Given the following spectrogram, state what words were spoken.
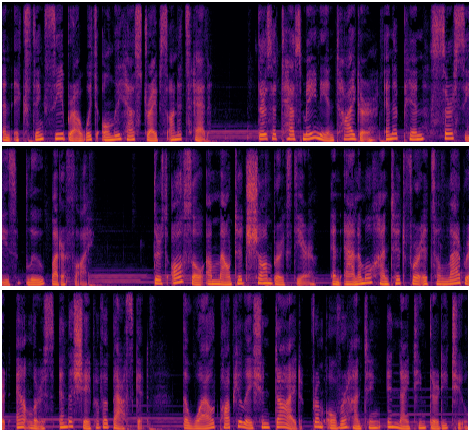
an extinct zebra which only has stripes on its head. There's a Tasmanian tiger and a pin Xerces blue butterfly. There's also a mounted Schomburgk's deer, an animal hunted for its elaborate antlers in the shape of a basket. The wild population died from overhunting in 1932.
